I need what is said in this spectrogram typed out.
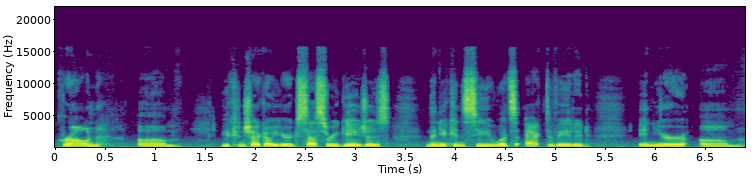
ground. Um, you can check out your accessory gauges, and then you can see what's activated in your um,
